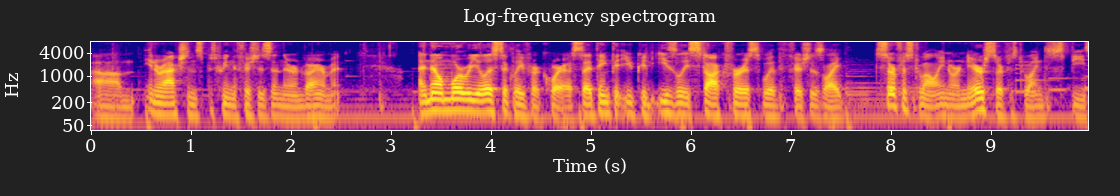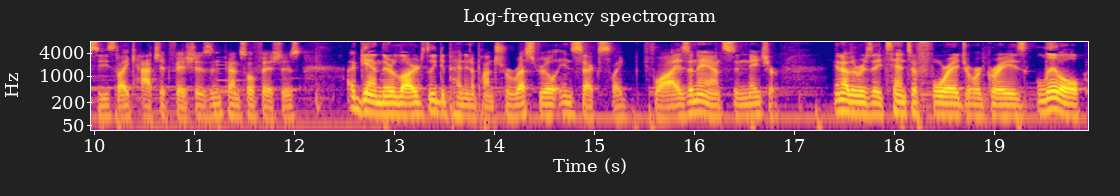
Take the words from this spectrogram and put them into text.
um, interactions between the fishes and their environment. And now, more realistically for aquarists, I think that you could easily stock first with fishes like surface dwelling or near surface dwelling species like hatchet fishes and pencil fishes. Again, they're largely dependent upon terrestrial insects like flies and ants in nature. In other words, they tend to forage or graze little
